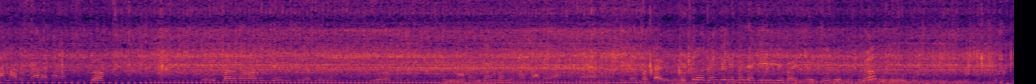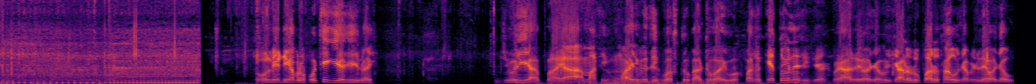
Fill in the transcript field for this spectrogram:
આમાં રૂપારા ખરા તો? રૂપાર થવાનું જઈ છે આપણે હા બતાવી મિત્રો જંગલની મજા કેવી છે ભાઈ? જોજો. ઓલરેડી આપણે પહોંચી ગયા છીએ ભાઈ. જોઈએ આ ભાઈ આ આમાંથી હું આયુર્વેદિક વસ્તુ કાઢવા આવ્યો. પાછો કહેતો નથી કે ભાઈ આ લેવા જાવ ચાલો રૂપારું થવું છે આપણે લેવા જવું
